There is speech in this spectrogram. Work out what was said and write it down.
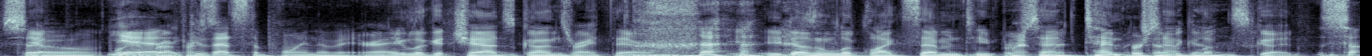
so Yep, yeah because that's the point of it right you look at Chad's guns right there. he doesn't look like 17%. My- my- my 10% looks good. so,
